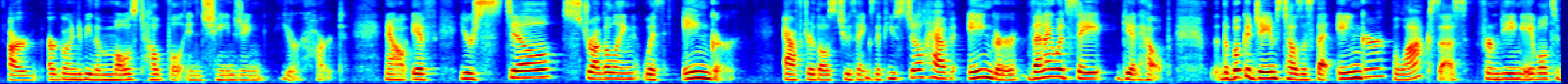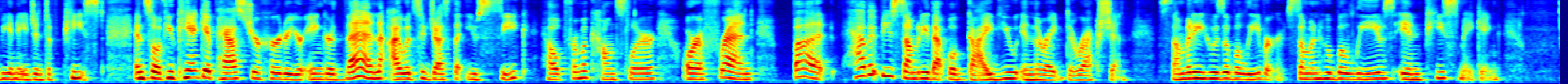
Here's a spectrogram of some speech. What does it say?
are are going to be the most helpful in changing your heart. Now, if you're still struggling with anger, after those two things. If you still have anger, then I would say get help. The book of James tells us that anger blocks us from being able to be an agent of peace. And so if you can't get past your hurt or your anger, then I would suggest that you seek help from a counselor or a friend, but have it be somebody that will guide you in the right direction. Somebody who's a believer, someone who believes in peacemaking.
